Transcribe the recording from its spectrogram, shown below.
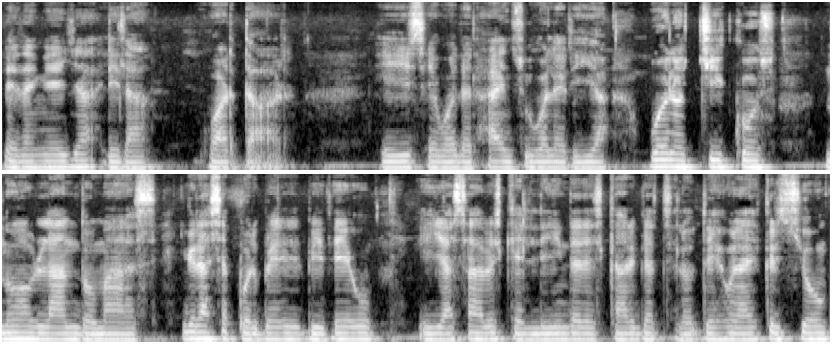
le da ella le da guardar. Y se guardará en su galería. Bueno chicos no hablando más. Gracias por ver el video y ya sabes que el link de descarga te lo dejo en la descripción.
